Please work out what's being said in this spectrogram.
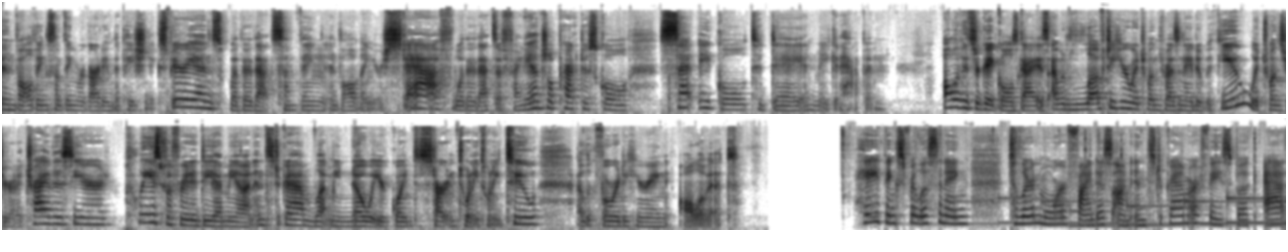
involving something regarding the patient experience, whether that's something involving your staff, whether that's a financial practice goal, set a goal today and make it happen. All of these are great goals, guys. I would love to hear which ones resonated with you, which ones you're going to try this year. Please feel free to DM me on Instagram. Let me know what you're going to start in 2022. I look forward to hearing all of it. Hey, thanks for listening. To learn more, find us on Instagram or Facebook at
